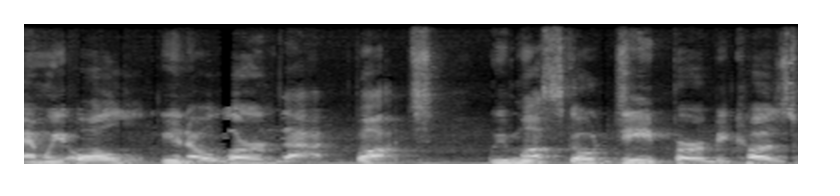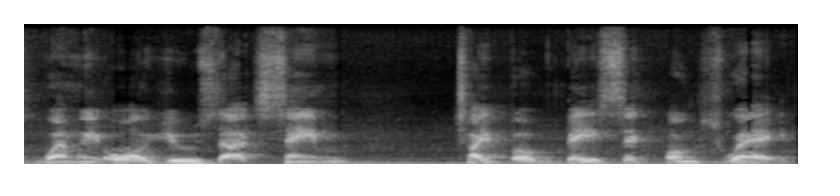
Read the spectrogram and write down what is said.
And we all, you know, learn that. But we must go deeper because when we all use that same type of basic feng shui,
